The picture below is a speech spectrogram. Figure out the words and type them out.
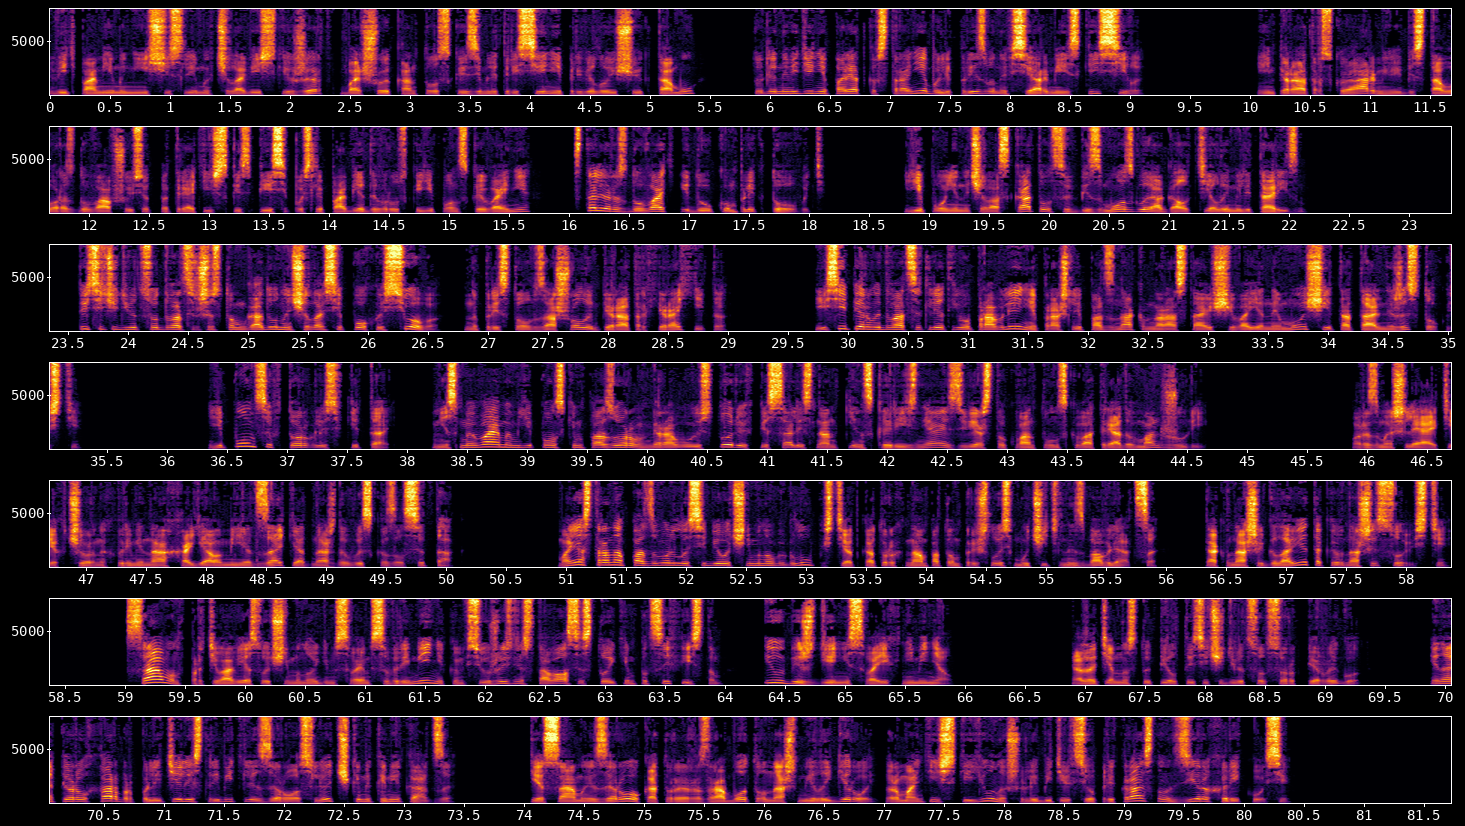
Ведь помимо неисчислимых человеческих жертв, большое кантосское землетрясение привело еще и к тому, что для наведения порядка в стране были призваны все армейские силы. Императорскую армию и без того раздувавшуюся от патриотической спеси после победы в русско-японской войне стали раздувать и доукомплектовывать. Япония начала скатываться в безмозглый оголтелый милитаризм. В 1926 году началась эпоха Сёва, на престол взошел император Хирохита. И все первые 20 лет его правления прошли под знаком нарастающей военной мощи и тотальной жестокости. Японцы вторглись в Китай. Несмываемым японским позором в мировую историю вписались нанкинская резня и зверство Квантунского отряда в Манчжурии. Размышляя о тех черных временах, Хаяо Миядзаки однажды высказался так. «Моя страна позволила себе очень много глупостей, от которых нам потом пришлось мучительно избавляться, как в нашей голове, так и в нашей совести. Сам он, в противовес очень многим своим современникам, всю жизнь оставался стойким пацифистом и убеждений своих не менял. А затем наступил 1941 год. И на Пёрл-Харбор полетели истребители «Зеро» с летчиками «Камикадзе». Те самые «Зеро», которые разработал наш милый герой, романтический юноша, любитель всего прекрасного Дзира Харикоси.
